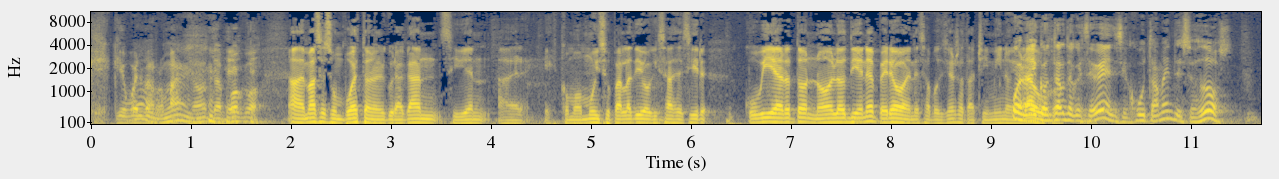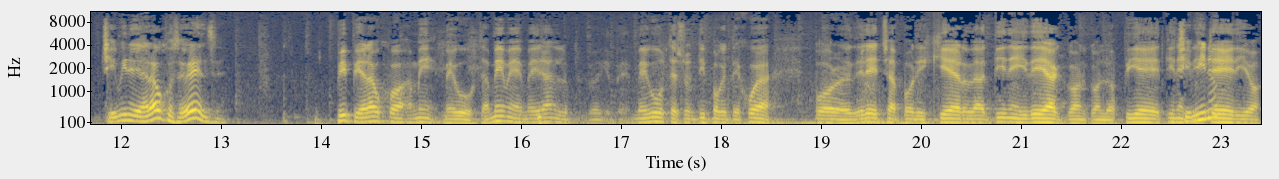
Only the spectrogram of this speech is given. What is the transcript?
que, que vuelva No, Romat, ¿no? Tampoco. Además es un puesto en el Huracán, si bien, a ver, es como muy superlativo quizás decir cubierto, no lo tiene, pero en esa posición ya está Chimino y Bueno, hay Araujo. contratos que se vencen, justamente esos dos. Chimino y Araujo se vencen. Pipi Araujo a mí me gusta. A mí me, me dirán, me gusta, es un tipo que te juega por derecha, por izquierda, tiene idea con, con los pies, tiene ¿Chimino? criterio.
